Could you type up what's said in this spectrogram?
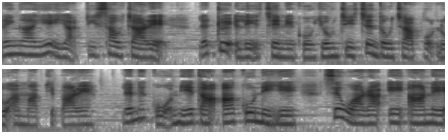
နိုင်ငံရေးအရာတိဆောက်ကြတဲ့လက်တွေ့အလေးအကျင့်တွေကိုယုံကြည်ကျင့်သုံးကြဖို့လိုအပ်မှာဖြစ်ပါတယ်။လက်နက်ကိုအမြဲတမ်းအားကိုးနေရင်စစ်ဝါဒအင်အားနဲ့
